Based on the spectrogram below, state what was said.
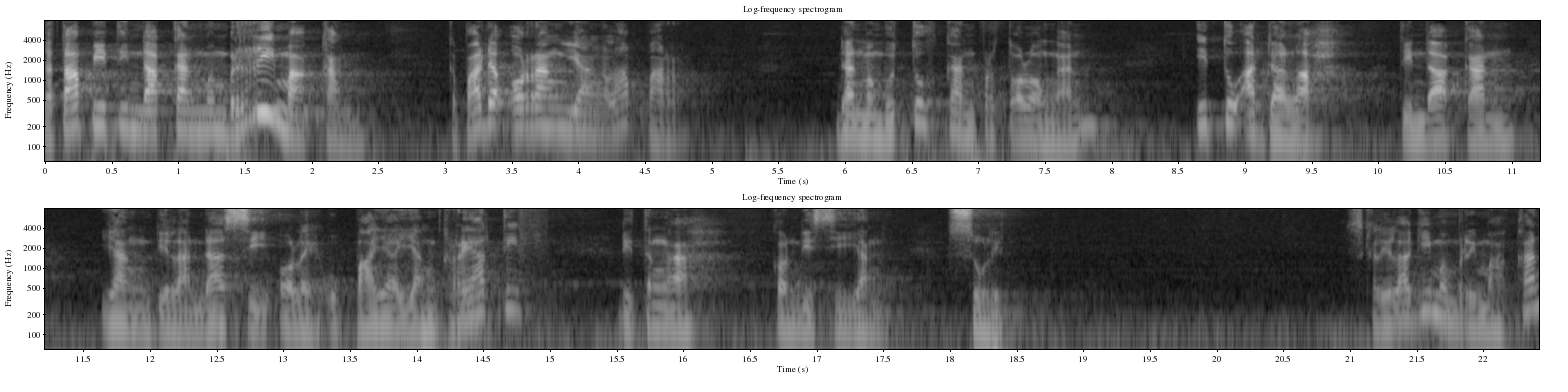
tetapi tindakan memberi makan kepada orang yang lapar dan membutuhkan pertolongan itu adalah tindakan yang dilandasi oleh upaya yang kreatif di tengah kondisi yang sulit. Sekali lagi, memberi makan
